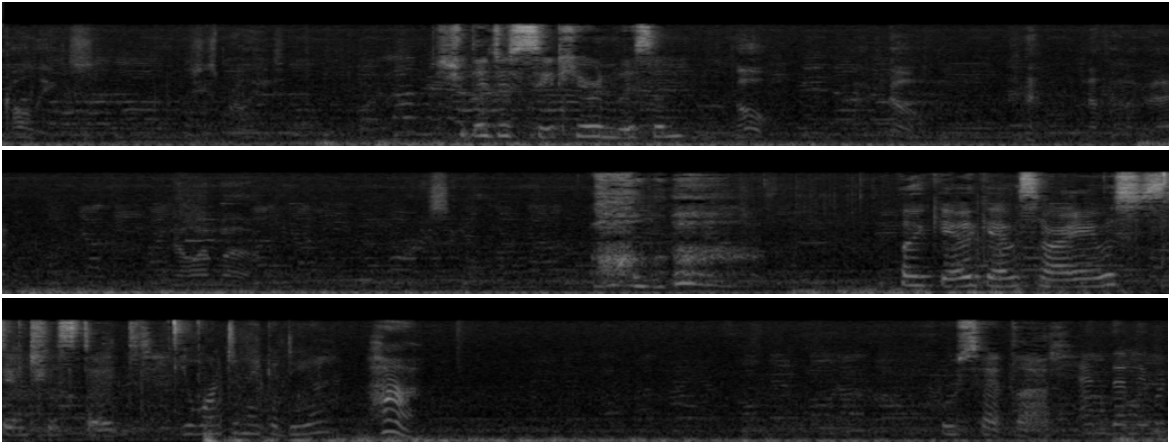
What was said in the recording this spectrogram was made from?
colleagues. She's brilliant. Should I just sit here and listen? Okay, okay, I'm sorry. I was just interested. You want to make a deal? Huh. Who said that? And then they would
